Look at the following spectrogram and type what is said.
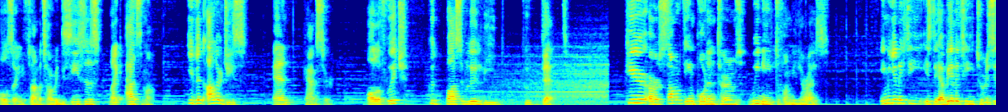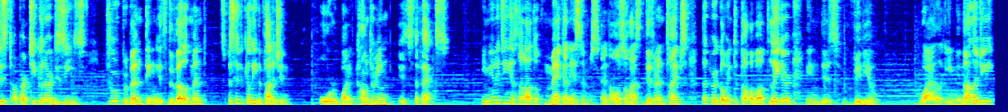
Also inflammatory diseases like asthma, even allergies, and cancer, all of which could possibly lead to death. Here are some of the important terms we need to familiarize. Immunity is the ability to resist a particular disease through preventing its development, specifically the pathogen, or by countering its effects. Immunity has a lot of mechanisms and also has different types that we're going to talk about later in this video. While immunology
